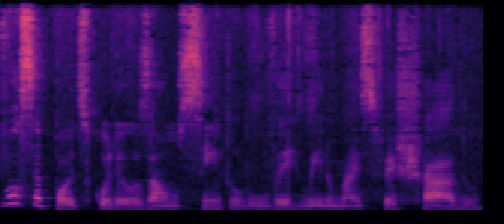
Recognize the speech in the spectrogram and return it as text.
você pode escolher usar um cinto de um vermelho mais fechado.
